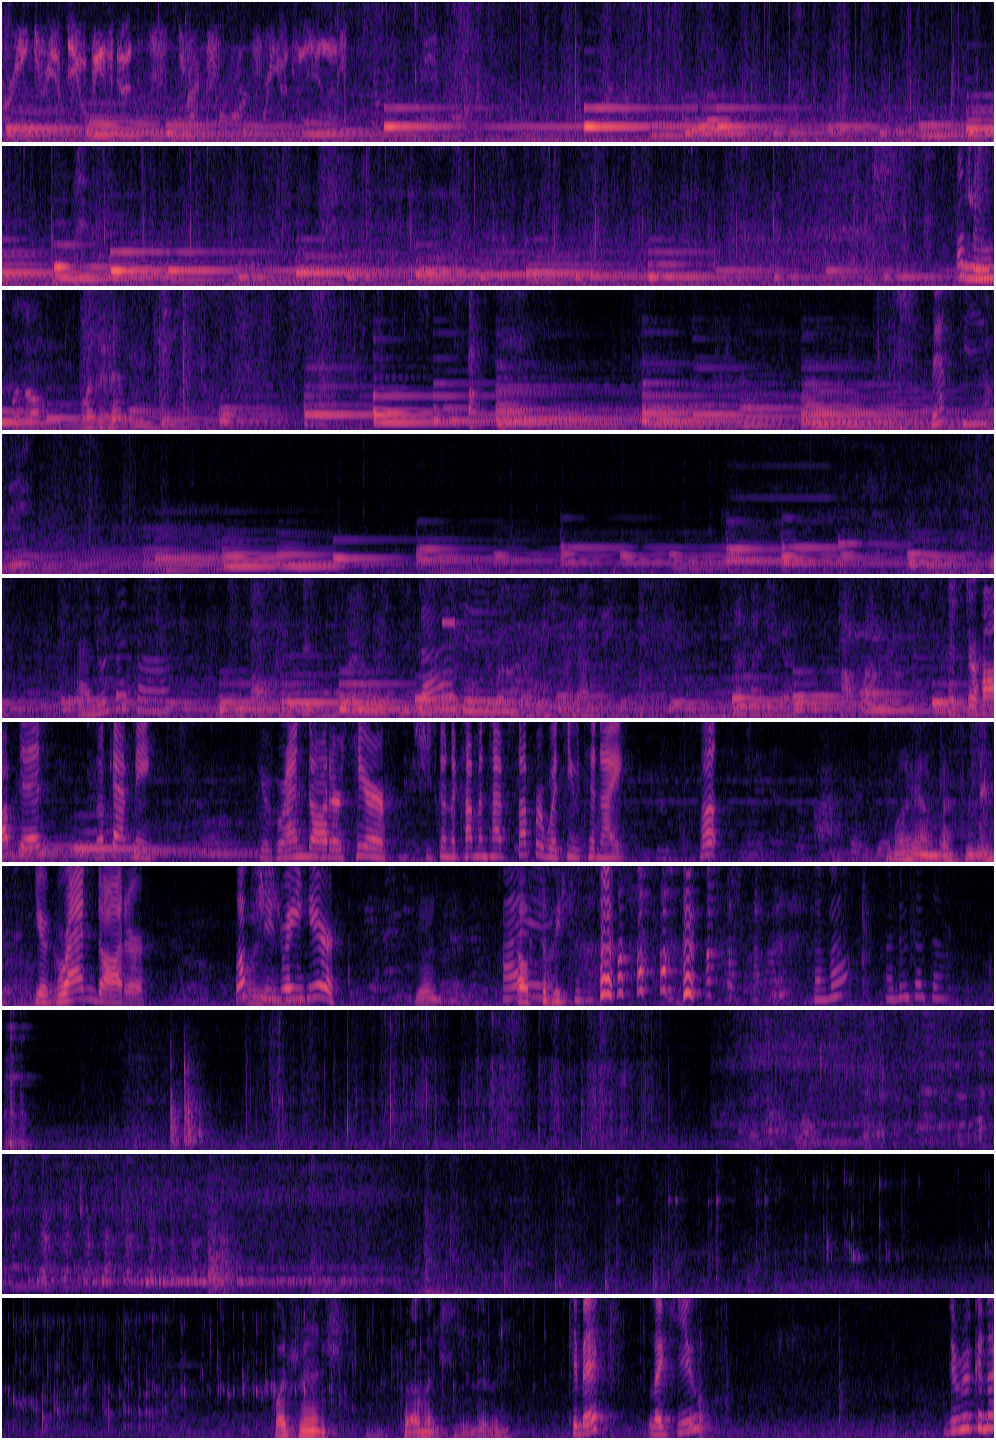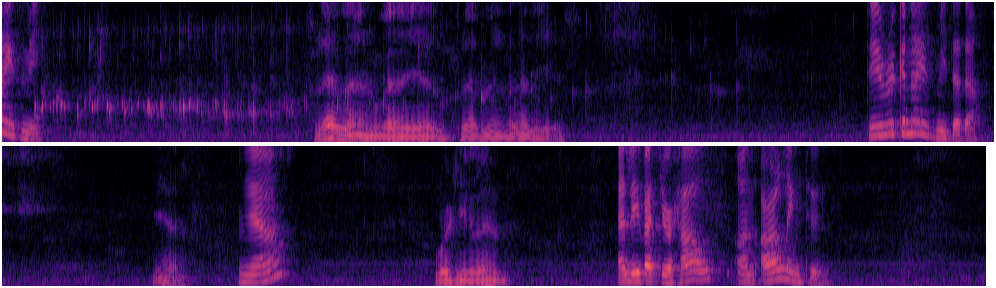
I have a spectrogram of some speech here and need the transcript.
3 of have is good. Track 4. Allô, Dada. Daddy. Mr. Hobden, look at me. Your granddaughter's here. She's going to come and have supper with you tonight. Look, My ambassador. your granddaughter. Look, she's right here. Good. Oh, Hi. Oh, sorry. Ça va? Allô, Dada. What French province you live in? Quebec? Like you? Do you recognize me? Flavin Williams, Flavin Williams. Do you recognize me, Dada? Yeah. Yeah? Where do you live? I live at your house on Arlington.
